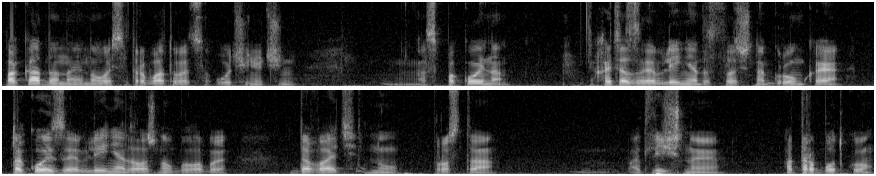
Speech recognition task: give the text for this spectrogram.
пока данная новость отрабатывается очень-очень спокойно, хотя заявление достаточно громкое. Такое заявление должно было бы давать, ну, просто отличную отработку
